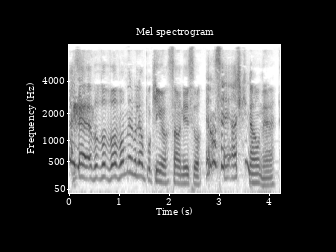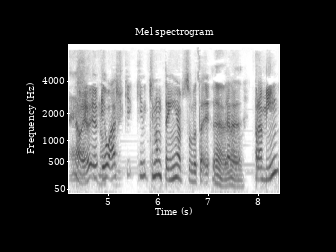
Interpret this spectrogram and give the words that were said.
Mas é, vamos mergulhar um pouquinho só nisso. Eu não sei, acho que não, né? É, Não, eu, eu, não. eu acho que, que, que não tem absoluta. É, não. Pra mim,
